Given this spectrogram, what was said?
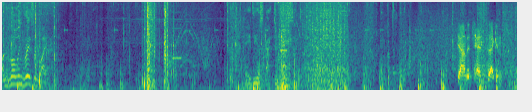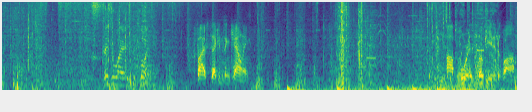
Unrolling razor wire. ADS activated. Down to 10 seconds. Razor wire is deployed. 5 seconds and counting. ADS OPFOR has located a bomb.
